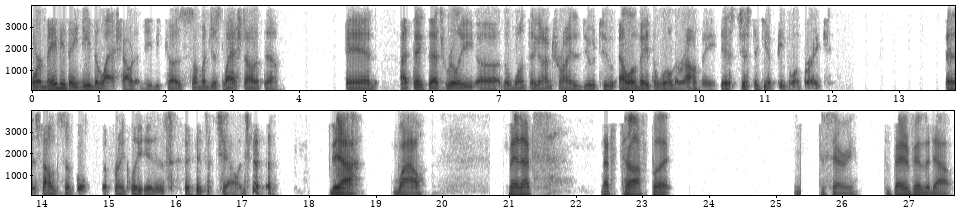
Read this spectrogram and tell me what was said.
or maybe they need to lash out at me because someone just lashed out at them. And I think that's really uh, the one thing I'm trying to do to elevate the world around me is just to give people a break. And it sounds simple, frankly, it is it's a challenge. Yeah. Wow. Man, that's that's tough, but necessary. The benefit of the doubt.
